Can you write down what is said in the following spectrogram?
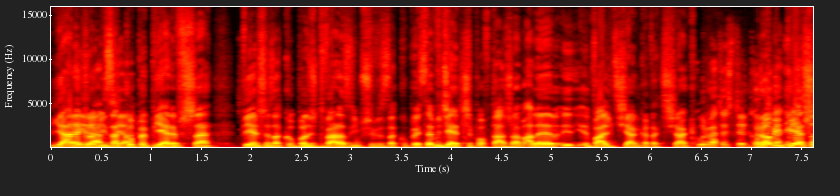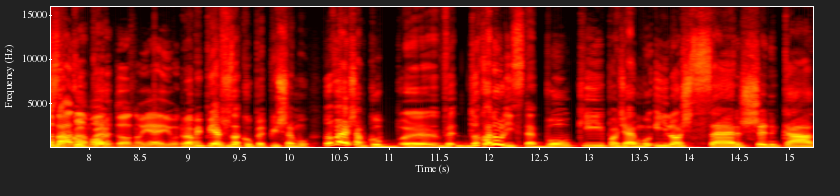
Janek Ej, robi racja. zakupy pierwsze, pierwsze zakupy, bądź dwa razy mi przywiózł zakupy. Jestem wdzięczny, powtarzam, ale y, walić Janka tak czy siak. Kurwa, to jest tylko Robi pierwsze zakupy. mordo, no jeju, no. Robi pierwsze zakupy, piszę mu, no weź tam kup, y, dokładną listę, bułki, powiedziałem mu ilość, ser, szynka,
